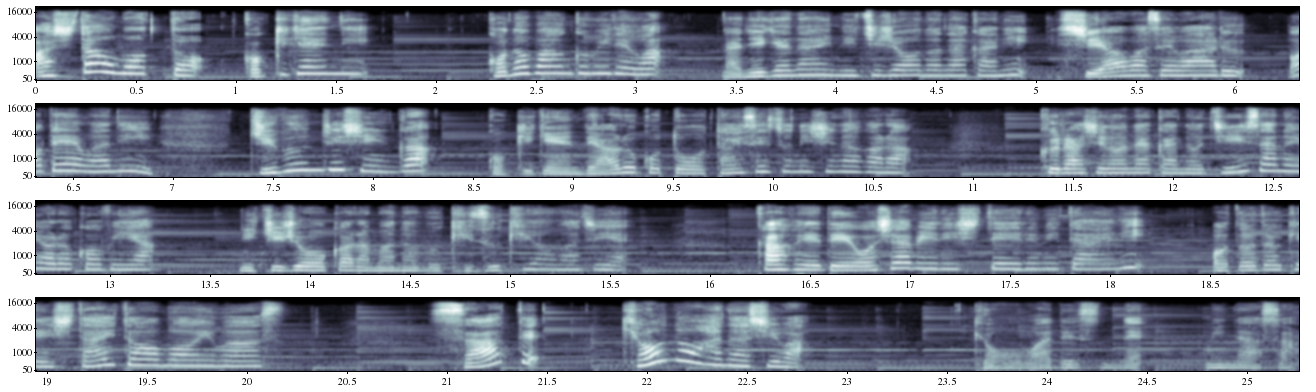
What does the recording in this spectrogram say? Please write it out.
明日をもっとご機嫌に。この番組では何気ない日常の中に幸せはあるをテーマに自分自身がご機嫌であることを大切にしながら暮らしの中の小さな喜びや日常から学ぶ気づきを交えカフェでおしゃべりしているみたいにお届けしたいと思います。さて今日のお話は今日はですね皆さん。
